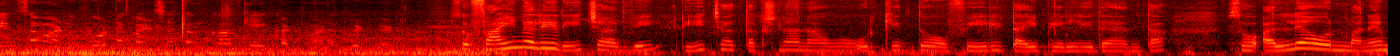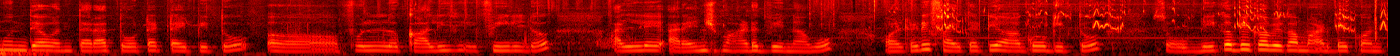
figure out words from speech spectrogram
ಕೆಲಸ ಮಾಡು ಫೋಟೋ ಕಳ್ಸೋ ತನಕ ಕೇಕ್ ಕಟ್ ಮಾಡಕ್ಕೆ ಬಿಡಬೇಡ. ಸೊ ಫೈನಲಿ ರೀಚ್ ಆದ್ವಿ. ರೀಚ್ ಆದ ತಕ್ಷಣ ನಾವು ಹುಡುಕಿದ್ದು ಫೀಲ್ಡ್ ಟೈಪ್ ಎಲ್ಲಿದೆ ಅಂತ. ಸೊ ಅಲ್ಲೇ ಅವ್ರ ಮನೆ ಮುಂದೆ ಒಂಥರ ತೋಟ ಟೈಪ್ ಇತ್ತು. ಫುಲ್ ಖಾಲಿ ಫೀಲ್ಡ್ ಅಲ್ಲೇ ಅರೇಂಜ್ ಮಾಡಿದ್ವಿ ನಾವು. ಆಲ್ರೆಡಿ ಫೈವ್ ತರ್ಟಿ ಆಗೋಗಿತ್ತು. ಸೊ ಬೇಗ ಬೇಗ ಬೇಗ ಮಾಡಬೇಕು ಅಂತ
